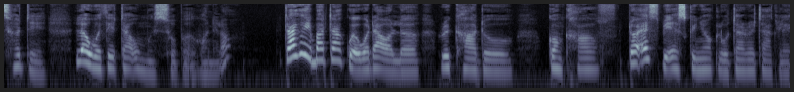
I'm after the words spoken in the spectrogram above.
ဆတ်တယ်လောဝဲစစ်တာအမှုဆိုဘောကောနေလောတာဂိဘတာကွယ်ဝဒါအော်လရီကာဒို ကွန်ခါလ်ဒို SBS ကညောကလိုတာရတာကလေ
